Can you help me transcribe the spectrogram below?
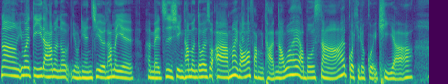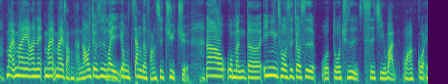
那因为第一代他们都有年纪了，他们也很没自信，他们都会说啊，卖搞我访谈呐，我还要不啥，过去的过去啊，卖卖啊那卖卖访谈，然后就是会用这样的方式拒绝。那我们的应应措施就是，我多去吃几碗碗粿。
